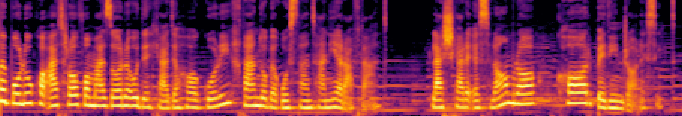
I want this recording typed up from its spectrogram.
مردم بلوک و اطراف و مزارع و دهکده ها گریختند و به قسطنطنیه رفتند. لشکر اسلام را کار بدین جا رسید.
